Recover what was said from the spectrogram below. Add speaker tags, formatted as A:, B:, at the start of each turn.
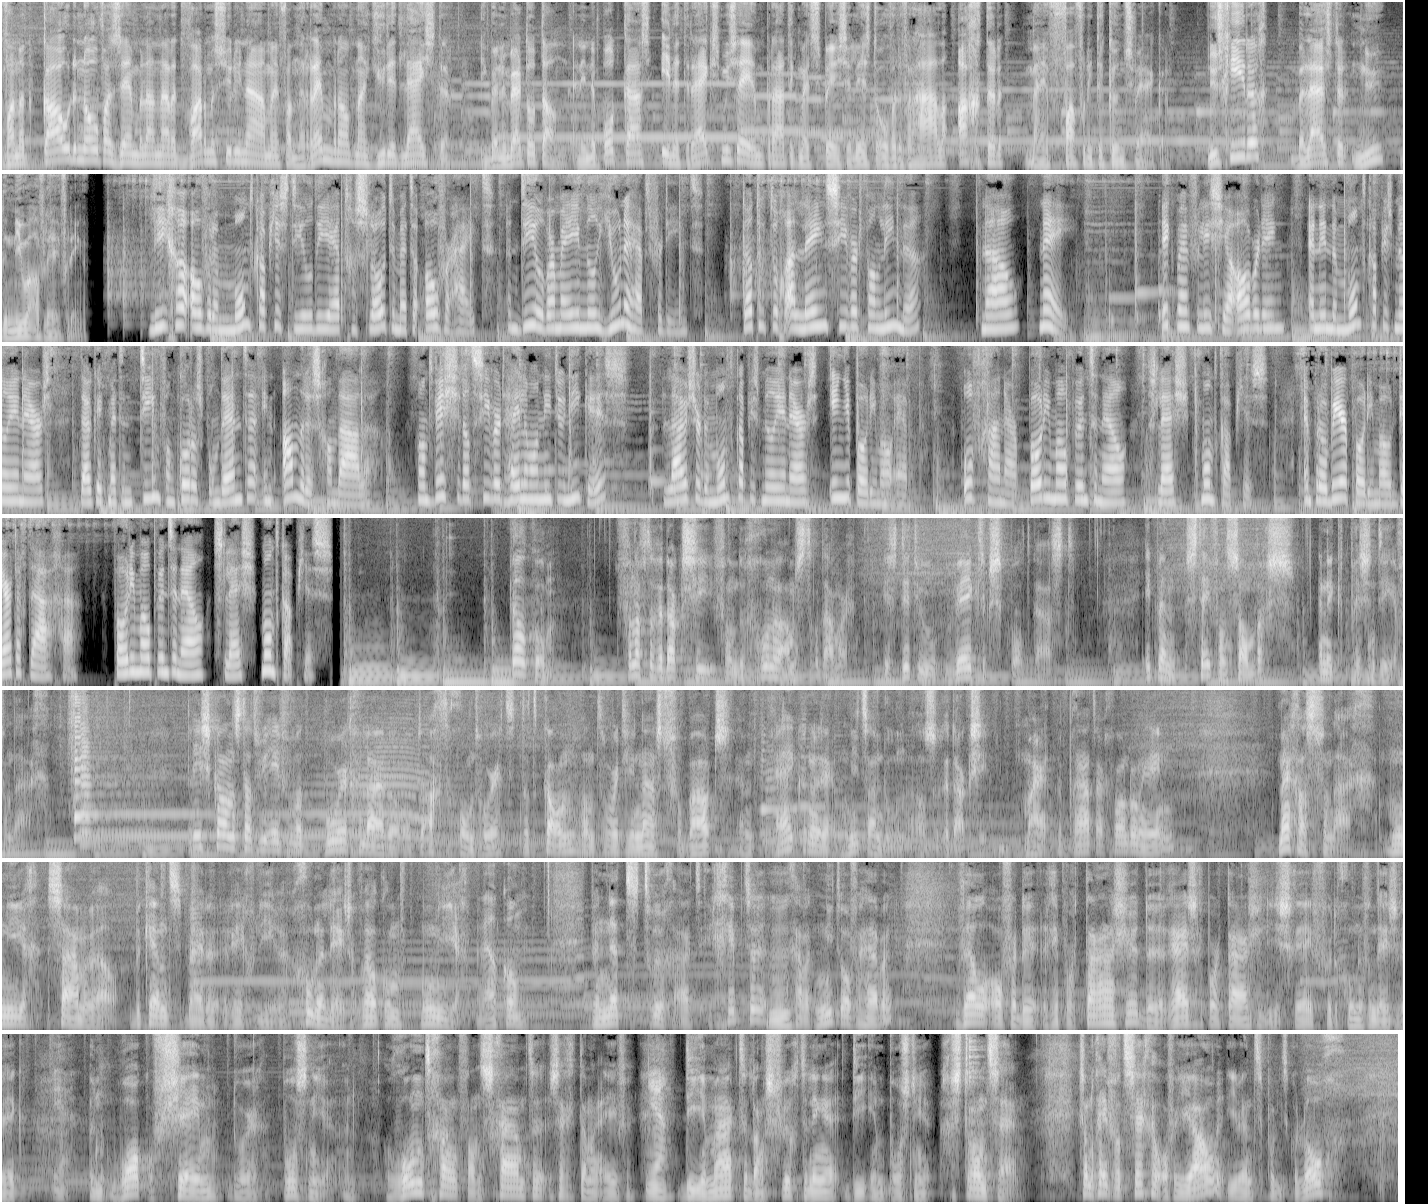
A: Van het koude Nova Zembla naar het warme Suriname en van Rembrandt naar Judith Leister. Ik ben Hubert Totan en in de podcast In het Rijksmuseum praat ik met specialisten over de verhalen achter mijn favoriete kunstwerken. Nieuwsgierig? Beluister nu de nieuwe afleveringen.
B: Liegen over een mondkapjesdeal die je hebt gesloten met de overheid. Een deal waarmee je miljoenen hebt verdiend. Dat doet toch alleen Siewert van Liende? Nou, nee. Ik ben Felicia Alberding en in de Mondkapjesmiljonairs duik ik met een team van correspondenten in andere schandalen. Want wist je dat Siewert helemaal niet uniek is? Luister de Mondkapjesmiljonairs in je Podimo-app. Of ga naar podimo.nl slash mondkapjes. En probeer Podimo 30 dagen. podimo.nl slash mondkapjes.
C: Welkom. Vanaf de redactie van De Groene Amsterdammer is dit uw wekelijkse podcast. Ik ben Stefan Sanders en ik presenteer vandaag. Er is kans dat u even wat boorgeluiden op de achtergrond hoort. Dat kan, want er wordt hiernaast verbouwd en wij kunnen er niets aan doen als redactie. Maar we praten er gewoon doorheen. Mijn gast vandaag, Monier Samuel, bekend bij de reguliere Groene Lezer. Welkom, Monier.
D: Welkom.
C: Ik ben net terug uit Egypte, daar gaan we het niet over hebben. Wel over de reportage, de reisreportage die je schreef voor de Groene van deze week.
D: Ja.
C: Een walk of shame door Bosnië. Een rondgang van schaamte, zeg ik dan maar even,
D: Ja.
C: die je maakte langs vluchtelingen die in Bosnië gestrand zijn. Ik zal nog even wat zeggen over jou. Je bent politicoloog,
